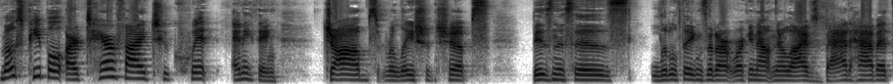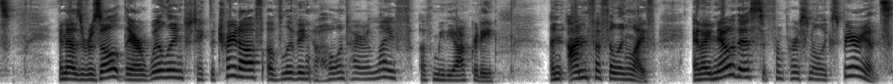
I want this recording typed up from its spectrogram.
Most people are terrified to quit anything jobs, relationships, businesses, little things that aren't working out in their lives, bad habits. And as a result, they're willing to take the trade off of living a whole entire life of mediocrity, an unfulfilling life. And I know this from personal experience.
